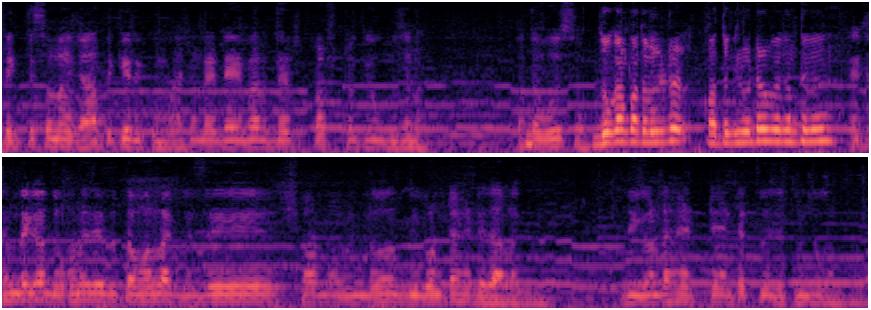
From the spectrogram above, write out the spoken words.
দেখতেছো না গা থেকে এরকম আসলে ড্রাইভারদের কষ্ট কেউ বুঝে না। কথা বুঝছ? দোকান কত মিনিট কত কিলোমিটার এখান থেকে? এখান থেকে দোকানে যেতে তোমার লাগবে যে সর্বনিম্ন দুই ঘণ্টা হেঁটে যাওয়া লাগবে। দুই ঘণ্টা হেঁটে হেঁটে তুই যে তুমি দোকান পাবো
